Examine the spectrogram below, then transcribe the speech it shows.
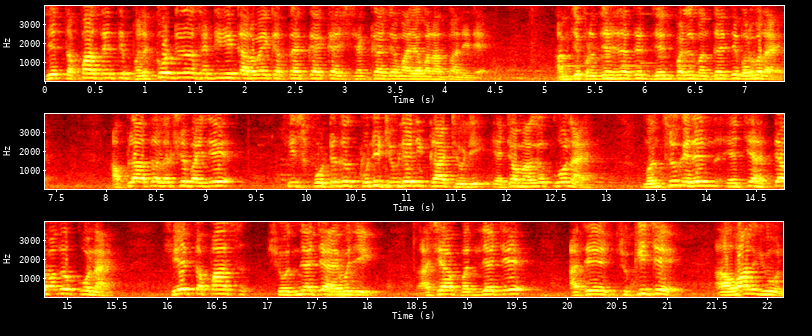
जे तपास आहे ते भरकवण्यासाठी हे कारवाई करतायत काय काय शंका ज्या माझ्या मनात आलेली आहे आमचे प्रदेशाध्यक्ष जयंत पाटील म्हणतायत ते बरोबर आहे. आपलं आता लक्ष पाहिजे ही स्फोटकं कुणी ठेवली आणि का ठेवली याच्या मागं कोण आहे? मनसुख हिरेन यांची हत्या मागं कोण आहे? हे तपास शोधण्याच्या ऐवजी अशा बदल्याचे असे चुकीचे अहवाल घेऊन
